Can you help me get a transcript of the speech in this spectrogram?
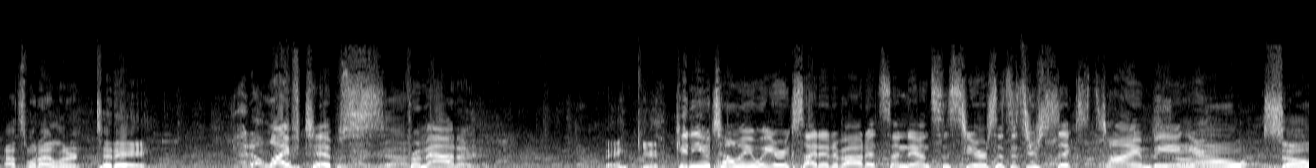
That's what I learned today. Good life tips from Adam. Thank you. Can you tell me what you're excited about at Sundance this year since it's your sixth time being here? So, so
